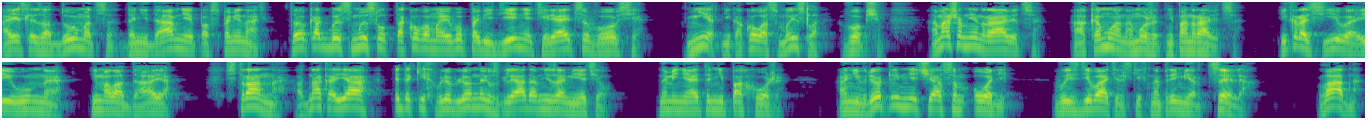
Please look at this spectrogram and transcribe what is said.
А если задуматься, да недавнее повспоминать, то как бы смысл такого моего поведения теряется вовсе. Нет никакого смысла, в общем. А Маша мне нравится. А кому она может не понравиться? И красивая, и умная, и молодая. Странно, однако я эдаких влюбленных взглядов не заметил. На меня это не похоже. А не врет ли мне часом Ори? В издевательских, например, целях. Ладно,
